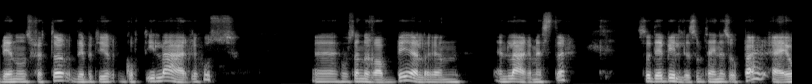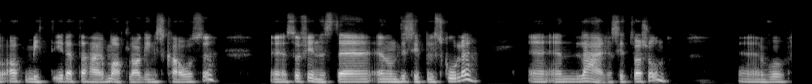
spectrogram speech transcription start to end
ved noens føtter, det betyr gått i lære hos. eh, hos en rabbi eller en, en, læremester. Så det bildet som tegnes opp her, er jo at midt i dette her matlagingskaoset, eh, så finnes det en disippelskole, eh, en læresituasjon, eh, hvor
